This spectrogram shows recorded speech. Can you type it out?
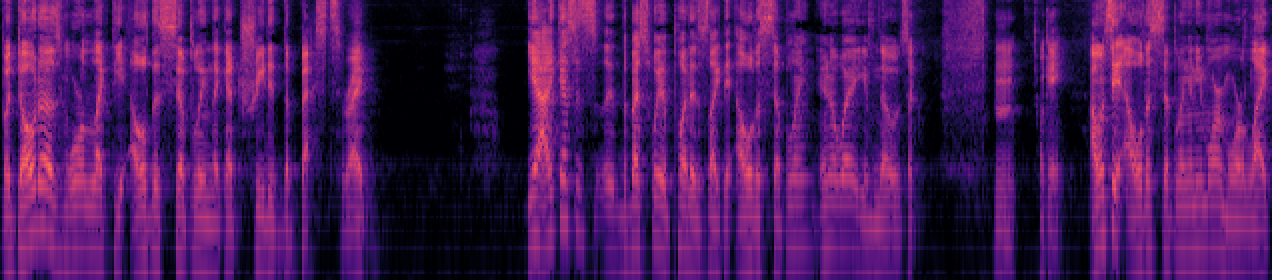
But Dota is more like the eldest sibling that got treated the best, right? Yeah, I guess it's uh, the best way to put it is like the eldest sibling in a way, even though it's like, hmm, okay. I wouldn't say eldest sibling anymore, more like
